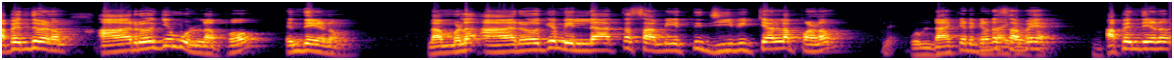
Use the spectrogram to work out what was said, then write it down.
അപ്പൊ എന്ത് വേണം? ആരോഗ്യമുള്ളപ്പോ എന്ത് ചെയ്യണം? നമ്മൾ ആരോഗ്യമില്ലാത്ത സമയത്ത് ജീവിക്കാനുള്ള പണം ഉണ്ടാക്കിയെടുക്കേണ്ട സമയം. അപ്പൊ എന്ത് ചെയ്യണം?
